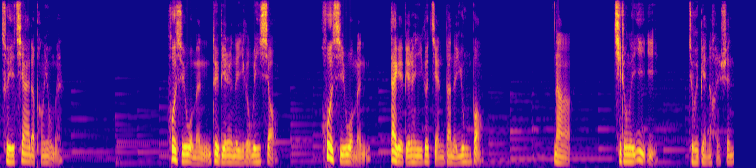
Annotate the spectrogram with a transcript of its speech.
所以，亲爱的朋友们，或许我们对别人的一个微笑，或许我们带给别人一个简单的拥抱，那其中的意义就会变得很深，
